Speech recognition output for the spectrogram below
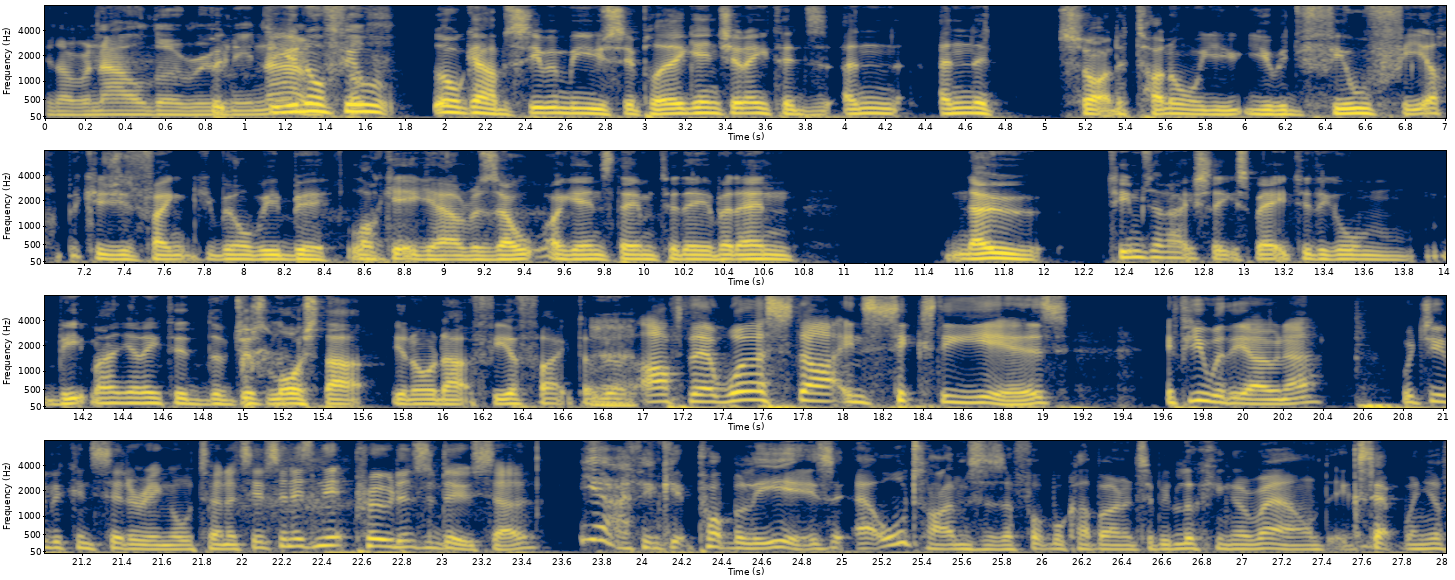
You know, Ronaldo, Rooney. do you not feel, oh, Gab, see when we used to play against United, in, in the sort of the tunnel, you, you would feel fear because you'd think, you know, we'd be lucky to get a result against them today. But then now teams are actually expected to go and beat Man United. They've just lost that, you know, that fear factor. Yeah. After their worst start in 60 years, if you were the owner, would you be considering alternatives? And isn't it prudent to do so? Yeah, I think it probably is at all times as a football club owner to be looking around. Except when you're,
